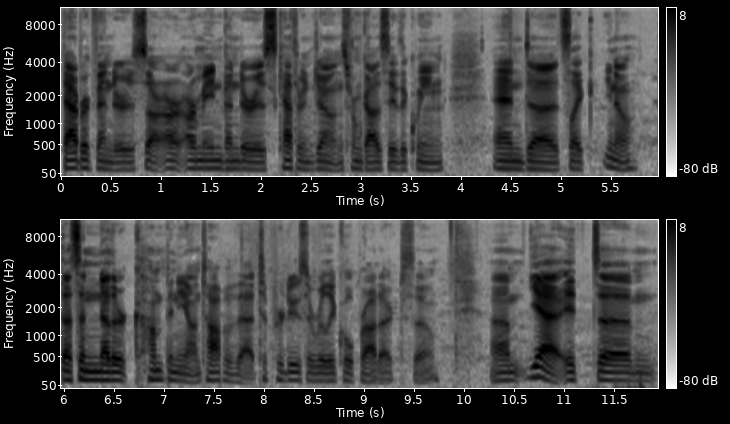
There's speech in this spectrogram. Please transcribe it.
fabric vendors. Our, our main vendor is Catherine Jones from God Save the Queen, and uh, it's like you know that's another company on top of that to produce a really cool product. So, um, yeah, it um,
